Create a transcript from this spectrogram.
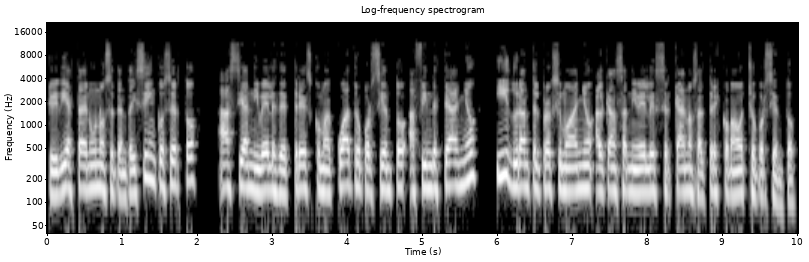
que hoy día está en 1,75, ¿cierto?, hacia niveles de 3,4% a fin de este año y durante el próximo año alcanzar niveles cercanos al 3,8%.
